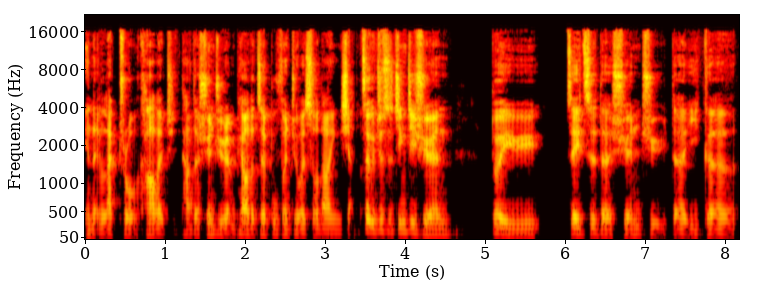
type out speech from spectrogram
In the electoral college，他的选举人票的这部分就会受到影响。这个就是经济学人对于这次的选举的一个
